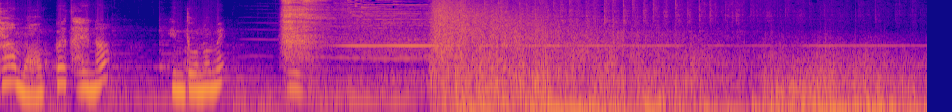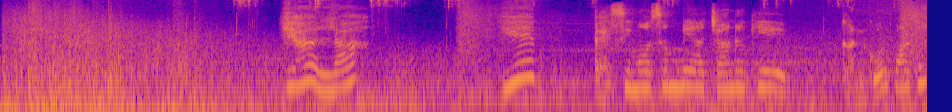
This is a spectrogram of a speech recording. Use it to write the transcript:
क्या मोहब्बत है ना इन दोनों में? या अल्लाह, ये ऐसे मौसम में अचानक ये घनघोर बादल?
